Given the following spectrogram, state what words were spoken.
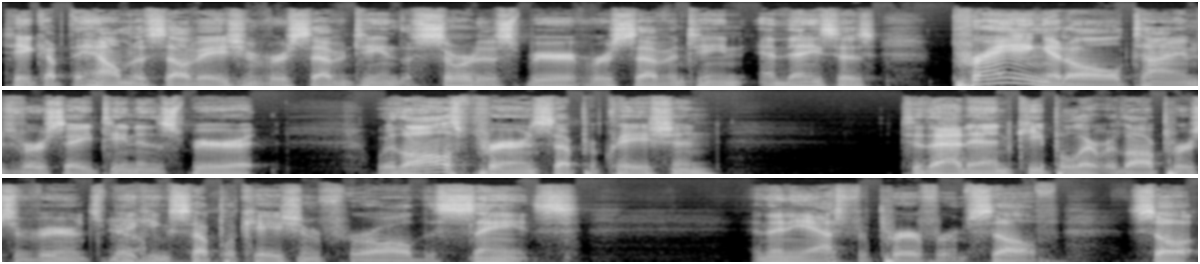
take up the helmet of salvation, verse 17, the sword of the Spirit, verse 17. And then he says, praying at all times, verse 18, in the Spirit, with all prayer and supplication. To that end, keep alert with all perseverance, yeah. making supplication for all the saints. And then he asked for prayer for himself. So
